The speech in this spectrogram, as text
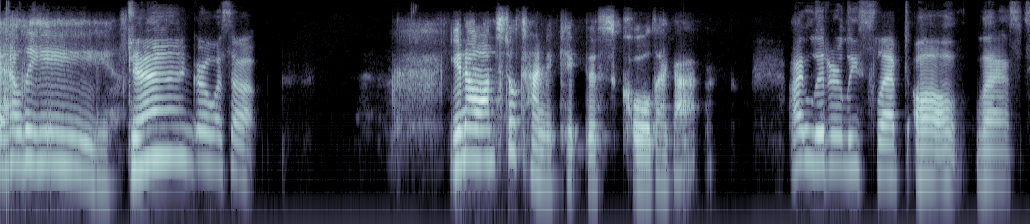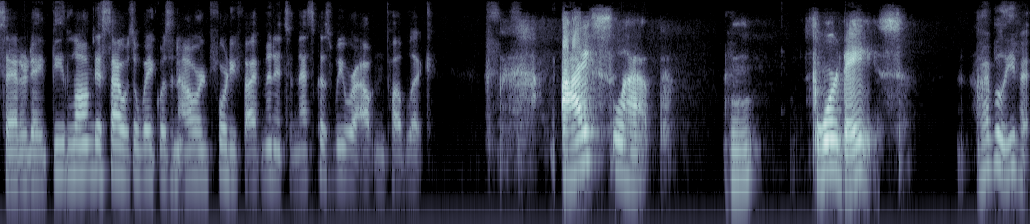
Ellie, Jen, girl, what's up? you know, I'm still trying to kick this cold I got. I literally slept all last Saturday. The longest I was awake was an hour and 45 minutes, and that's because we were out in public. I slept four days I believe it.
